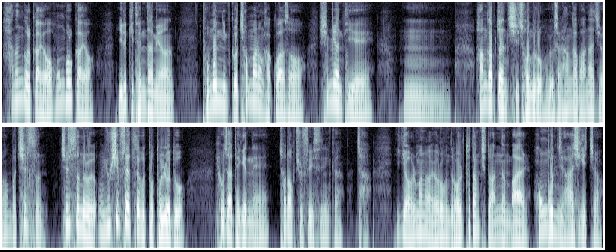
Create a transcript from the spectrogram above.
하는 걸까요? 홍보일까요? 이렇게 된다면 부모님 거 천만 원 갖고 와서 10년 뒤에 음 한갑잔치 전으로 요새는 한갑 안 하죠. 뭐 칠순 칠순으로 60세 때부터 돌려도 효자 되겠네. 천억 줄 수 있으니까. 자 이게 얼마나 여러분들 얼토당치도 않는 말 홍보인지 아시겠죠?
